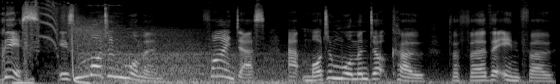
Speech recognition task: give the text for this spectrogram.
This is Modern Woman. Find us at modernwoman.co for further info.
